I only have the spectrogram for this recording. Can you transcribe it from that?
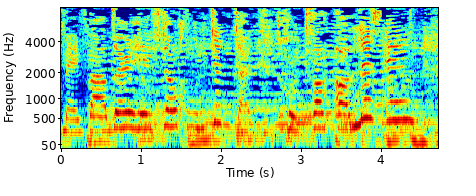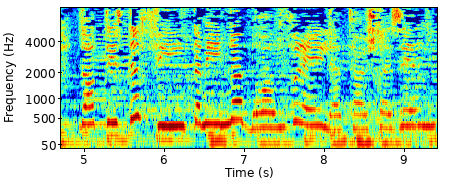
Mijn vader heeft een groentetuin, er groeit van alles in. Dat is de vitaminebron voor heel het huisgezin.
